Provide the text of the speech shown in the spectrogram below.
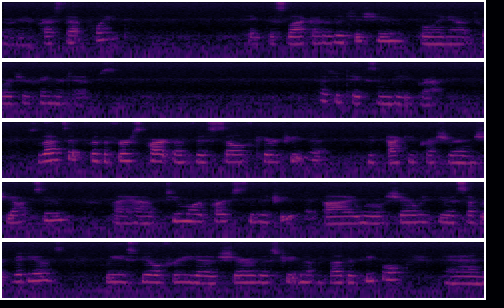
Now we're going to press that point. Take the slack out of the tissue, pulling out towards your fingertips as you take some deep breaths. So that's it for the first part of this self-care treatment with acupressure and shiatsu. I have two more parts to the treatment I will share with you as separate videos. Please feel free to share this treatment with other people and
